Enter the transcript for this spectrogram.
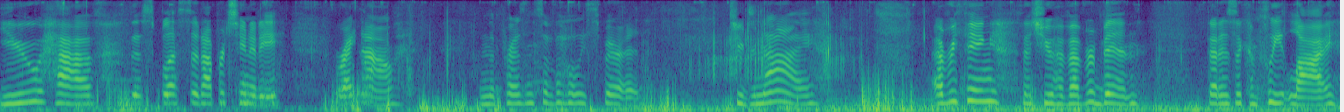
You have this blessed opportunity right now in the presence of the Holy Spirit to deny everything that you have ever been that is a complete lie.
